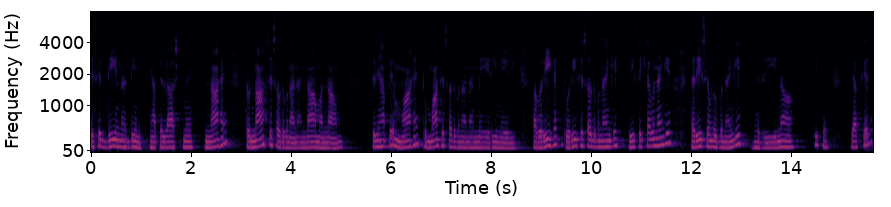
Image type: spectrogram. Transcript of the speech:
जैसे दिन दिन यहाँ पे लास्ट में ना है तो ना से शब्द बनाना है नाम नाम। फिर यहाँ पे माँ है तो माँ से शब्द बनाना है मेरी मेरी। अब री है तो री से शब्द बनाएँगे। री से क्या बनाएँगे? री से हम लोग बनाएँगे रीना, ठीक है? या फिर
